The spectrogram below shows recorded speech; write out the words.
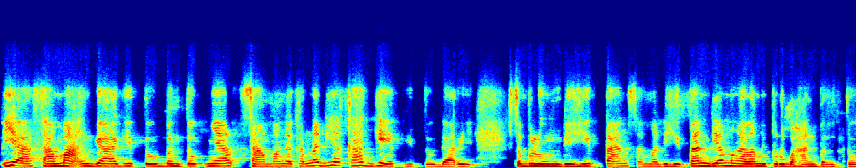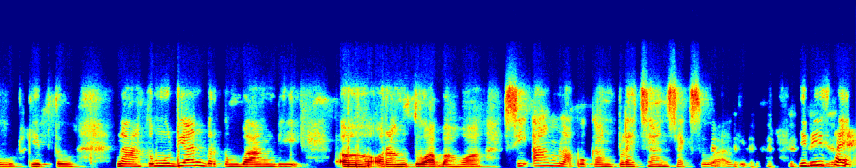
Iya sama enggak gitu bentuknya sama enggak karena dia kaget gitu dari sebelum dihitan sama dihitan dia mengalami perubahan bentuk gitu. Nah kemudian berkembang di uh, orang tua bahwa si A melakukan pelecehan seksual gitu. Jadi iya. saya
